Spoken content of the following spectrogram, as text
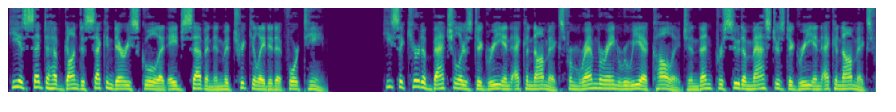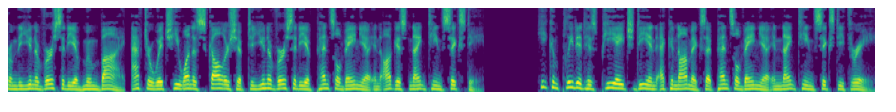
He is said to have gone to secondary school at age 7 and matriculated at 14. He secured a bachelor's degree in economics from Ramnarayan Ruia College and then pursued a master's degree in economics from the University of Mumbai, after which he won a scholarship to University of Pennsylvania in August 1960. He completed his Ph.D. in economics at Pennsylvania in 1963.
